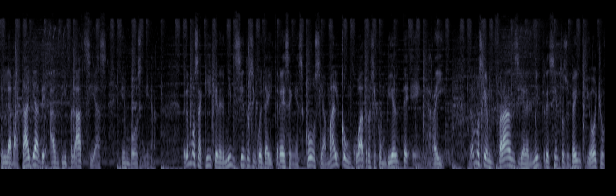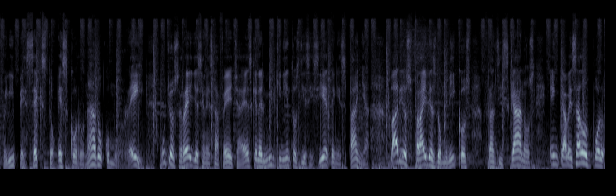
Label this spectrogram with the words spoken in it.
en la batalla de Antiplatsias en Bosnia. Tenemos aquí que en el 1153 en Escocia, Malcolm IV se convierte en rey. Vemos que en Francia, en el 1328, Felipe VI es coronado como rey. Muchos reyes en esta fecha. Es que en el 1517 en España, varios frailes dominicos franciscanos, encabezados por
